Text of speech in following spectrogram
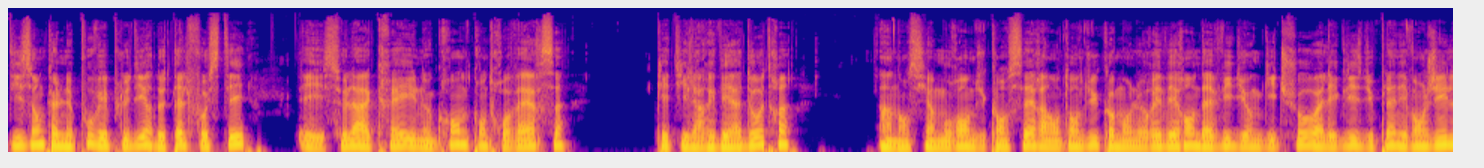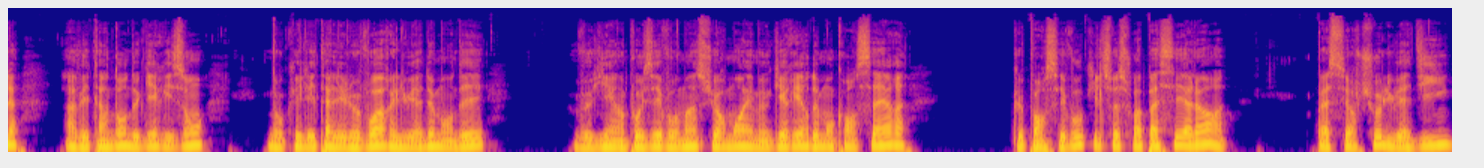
disant qu'elle ne pouvait plus dire de telles faussetés, et cela a créé une grande controverse. Qu'est-il arrivé à d'autres? Un ancien mourant du cancer a entendu comment le révérend David Yonggi-cho à l'église du plein évangile avait un don de guérison, donc il est allé le voir et lui a demandé Veuillez imposer vos mains sur moi et me guérir de mon cancer. Que pensez-vous qu'il se soit passé alors? Pasteur Cho lui a dit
